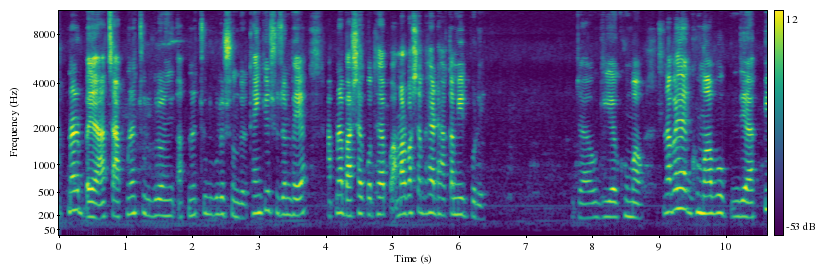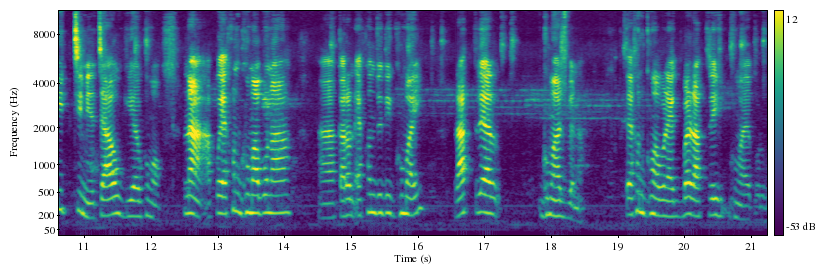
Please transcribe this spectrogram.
আপনার আচ্ছা আপনার চুলগুলো আপনার চুলগুলো সুন্দর। থ্যাংক ইউ সুজন ভাইয়া। আপনার বাসা কোথায়? আমার বাসা ভাইয়া ঢাকা মিরপুরে। যাও গিয়ে ঘুমাও। না ভাইয়া, ঘুমাবো পিচ্ছি মেয়ে, যাও গিয়া ঘুমাও। না, আপু এখন ঘুমাবো না। কারণ এখন যদি ঘুমাই, রাত্রে আর ঘুম আসবে না। তো এখন ঘুমাবো না, একবার রাত্রেই ঘুমায় পড়ব।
